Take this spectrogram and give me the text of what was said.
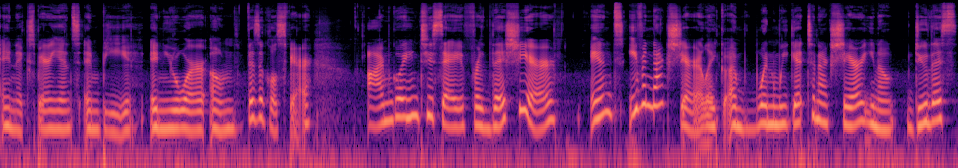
and experience and be in your own physical sphere. I'm going to say for this year and even next year, like um, when we get to next year, you know, do this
